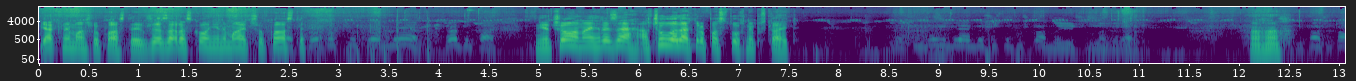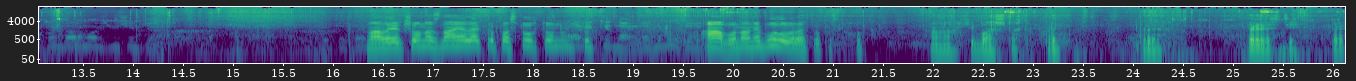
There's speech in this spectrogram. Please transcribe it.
Як нема що пасти? Як вже зараз коні не мають що пасти. Нічого, найгризе. А чого електропастух не пускаєте? Якщо буде, блядь, би щось не пошкодно їй, що вона живе. Ага. І кажу, що током зараз можеш лишити. Ну але якщо вона знає електропастух, то. Ну, то... А, вона не була в електропастуху. Ага, хіба ж так. Пр. Пр. Пр. Стій. Пр.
